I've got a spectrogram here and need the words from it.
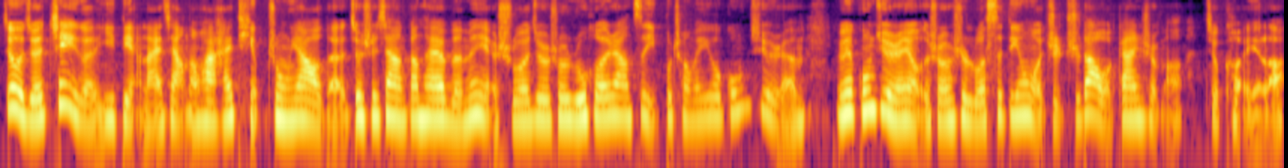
就我觉得这个一点来讲的话，还挺重要的。就是像刚才文文也说，就是说如何让自己不成为一个工具人，因为工具人有的时候是螺丝钉，我只知道我干什么就可以了。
